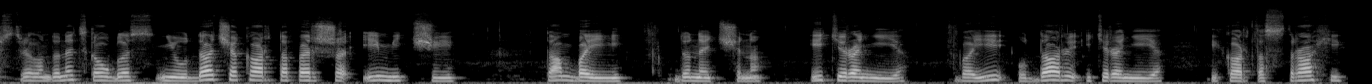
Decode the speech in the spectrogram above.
По обстрілам Донецька область, неудача, карта перша і мічі. Там бої, Донеччина і тиранія. Бої, удари і тиранія. І карта страхи,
